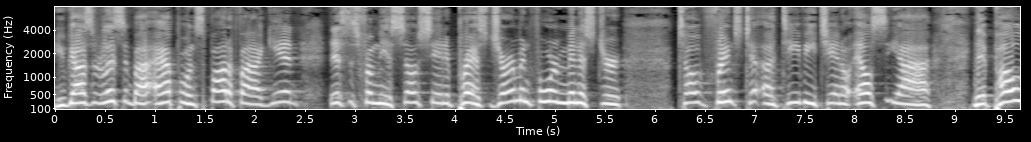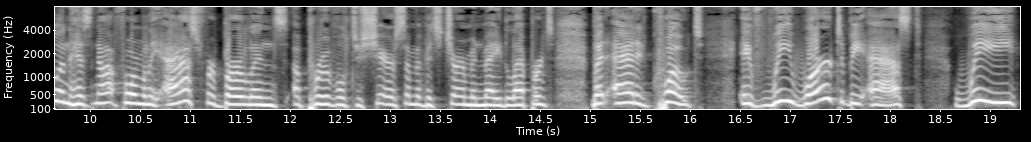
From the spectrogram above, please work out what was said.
You guys are listening by Apple and Spotify. Again, this is from the Associated Press. German foreign minister told French t- uh, TV channel LCI that Poland has not formally asked for Berlin's approval to share some of its German made leopards, but added, quote, if we were to be asked, we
